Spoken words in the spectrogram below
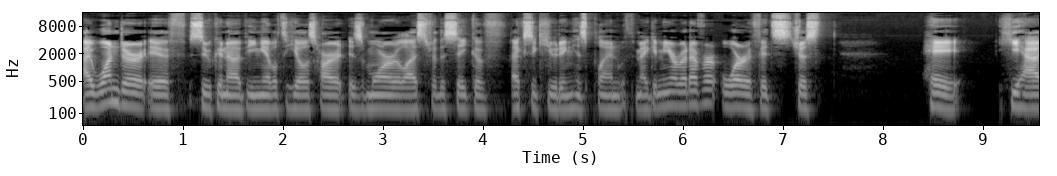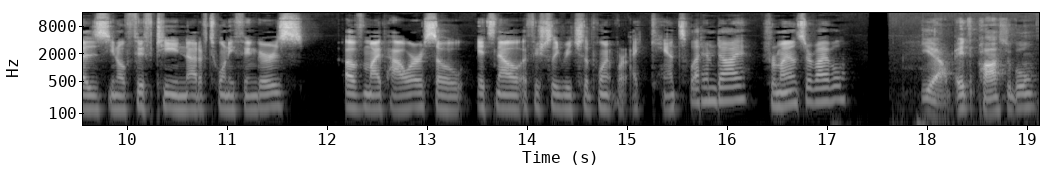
I wonder if Sukuna being able to heal his heart is more or less for the sake of executing his plan with Megumi or whatever, or if it's just, hey, he has you know 15 out of 20 fingers of my power, so it's now officially reached the point where I can't let him die for my own survival. Yeah, it's possible.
